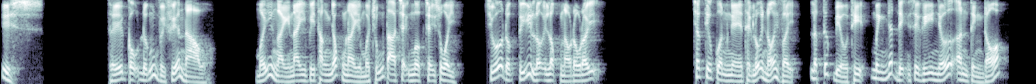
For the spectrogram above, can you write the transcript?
Is, thế cậu đứng về phía nào? Mấy ngày nay vì thằng nhóc này mà chúng ta chạy ngược chạy xuôi, chưa được tí lợi lộc nào đâu đấy. Chắc tiêu quân nghe thạch lỗi nói vậy, lập tức biểu thị mình nhất định sẽ ghi nhớ ân tình đó.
